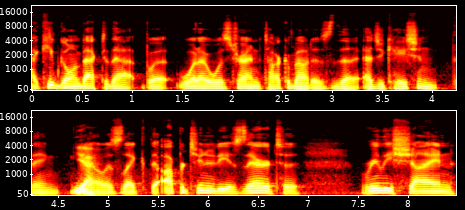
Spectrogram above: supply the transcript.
I keep going back to that, but what I was trying to talk about is the education thing. You Yeah. know, is like the opportunity is there to really shine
